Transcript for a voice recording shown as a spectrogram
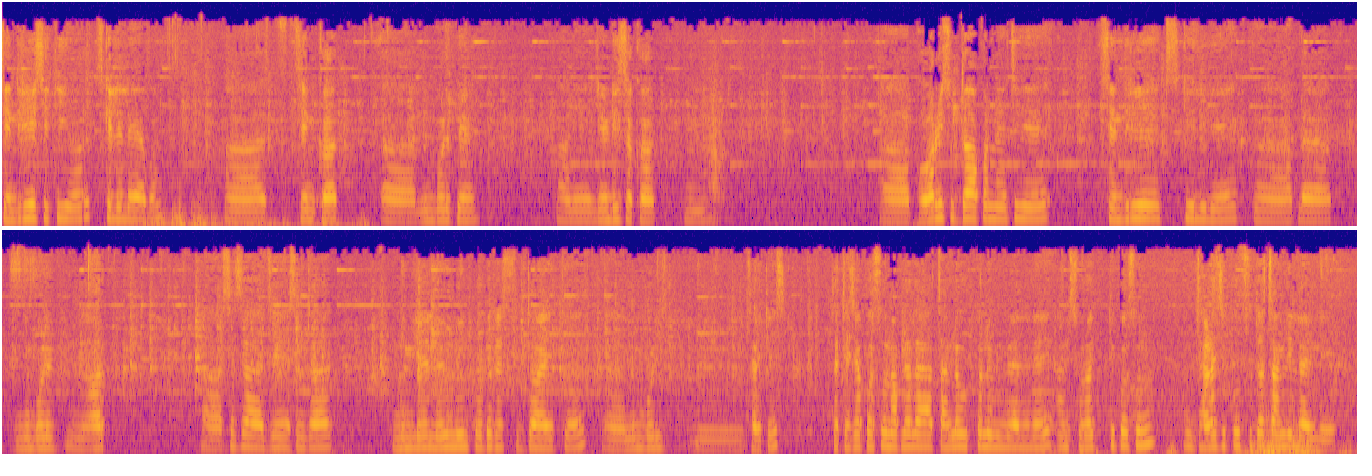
सेंद्रिय शेतीवरच केलेलं आहे आपण. शेणखत लिंबोळी पेंट आणि लेंडीचं खत फवारणीसुद्धा आपण याची सेंद्रिय केलेली आहे आपल्या निंबोळी अर्क असंच जे समजा निघलेले नवीन नवीन प्रोडक्ट सुद्धा आहेत निंबोळी सारखेच. तर त्याच्यापासून आपल्याला चांगलं उत्पन्न मिळालेलं आहे आणि सुरुवातीपासून झाडाची पोत सुद्धा चांगली लागली आहे.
